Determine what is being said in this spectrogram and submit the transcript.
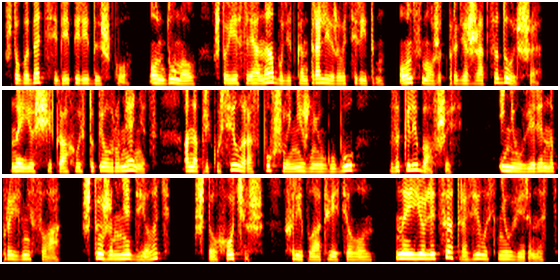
чтобы дать себе передышку. Он думал, что если она будет контролировать ритм, он сможет продержаться дольше. На ее щеках выступил румянец, она прикусила распухшую нижнюю губу, заколебавшись, и неуверенно произнесла. «Что же мне делать?» «Что хочешь», — хрипло ответил он. На ее лице отразилась неуверенность.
